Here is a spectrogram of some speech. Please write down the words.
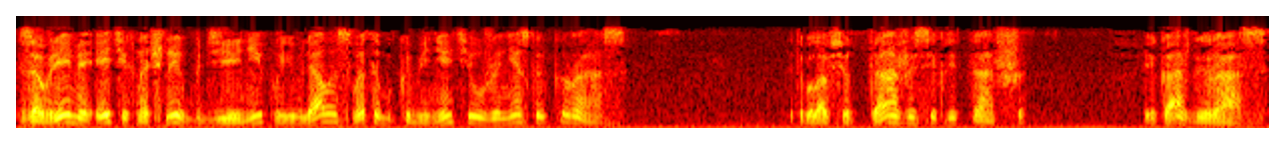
за время этих ночных бдений появлялась в этом кабинете уже несколько раз. Это была все та же секретарша. И каждый раз,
